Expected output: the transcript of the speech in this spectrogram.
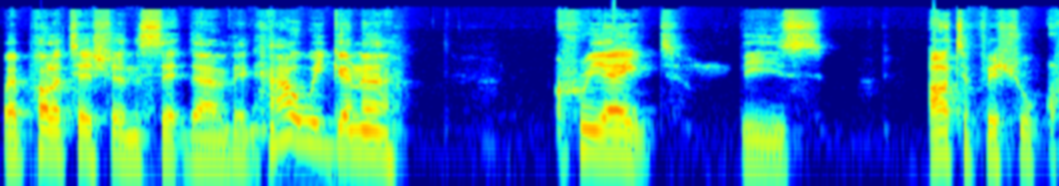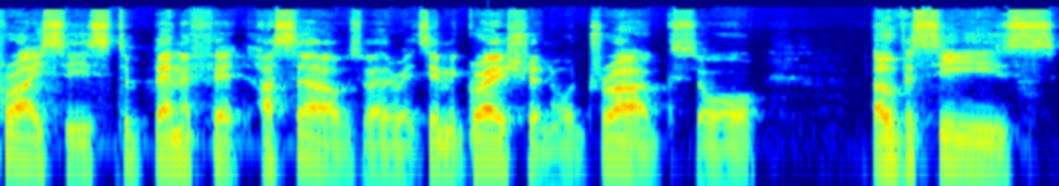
where politicians sit down and think, how are we going to create these artificial crises to benefit ourselves, whether it's immigration or drugs or overseas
